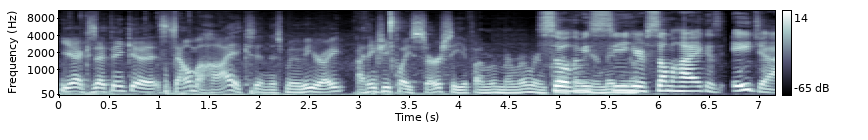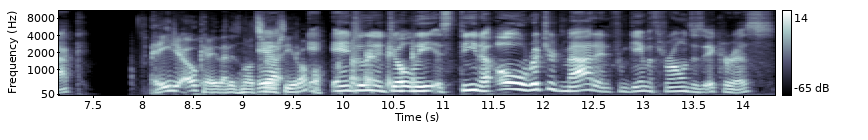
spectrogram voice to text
Yeah, because I think uh, Salma Hayek's in this movie, right? I think she plays Sersi, if I'm remembering. So let me properly, or maybe see not. here. Salma Hayek is Ajak. Age, okay, that is not Yeah, Sersi at all. Angelina Jolie is Thena. Oh, Richard Madden from Game of Thrones is Ikaris.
